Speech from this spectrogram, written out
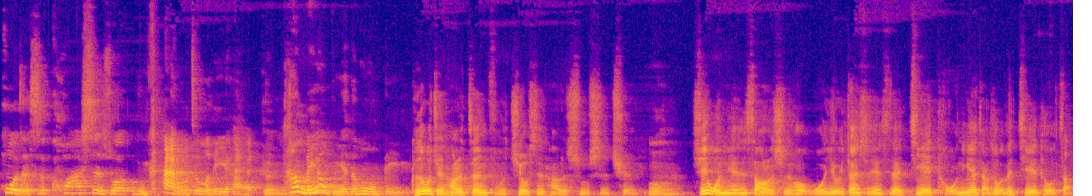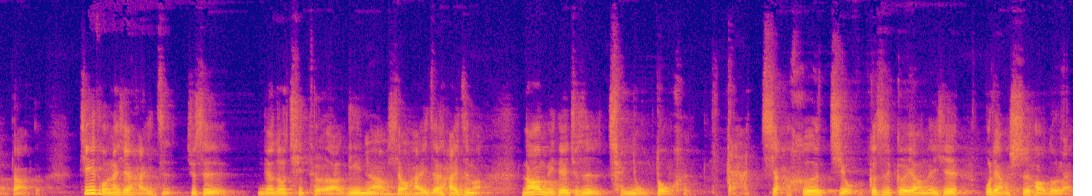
或者是夸饰，说你看我这么厉害，对，他没有别的目的。可是我觉得他的征服就是他的舒适圈。嗯，其实我年少的时候，我有一段时间是在街头，应该讲说我在街头长大的。街头那些孩子，就是人家说乞特啊、囡啊，小孩子孩子嘛，然后每天就是逞勇斗狠、打架、喝酒，各式各样的一些不良嗜好都来。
